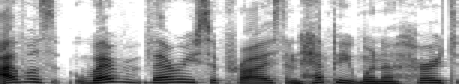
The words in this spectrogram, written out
I was very very surprised and happy when I heard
